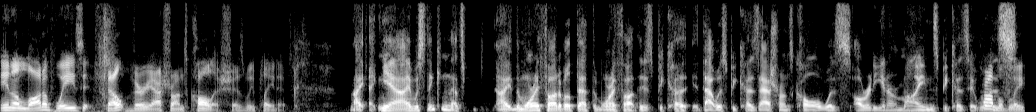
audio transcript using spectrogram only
in a lot of ways, it felt very Asheron's Callish as we played it. I yeah, I was thinking that's I the more I thought about that, the more I thought is because that was because Asheron's call was already in our minds because it was Probably,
